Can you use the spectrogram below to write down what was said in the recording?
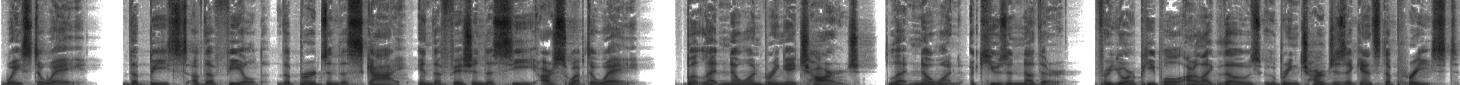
waste away. The beasts of the field, the birds in the sky, and the fish in the sea are swept away. But let no one bring a charge, let no one accuse another, for your people are like those who bring charges against a priest.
